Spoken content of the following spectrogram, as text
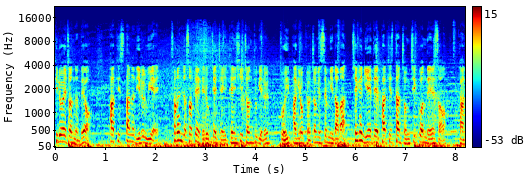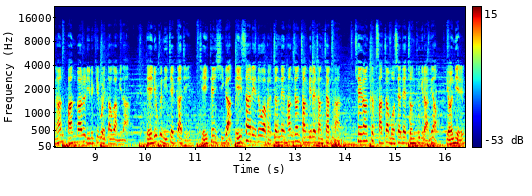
필요해졌는데요. 파키스탄은 이를 위해 36대 대륙제 J-10C 전투기를 도입하기로 결정했습니다만 최근 이에 대해 파키스탄 정치권 내에서 강한 반발을 일으키고 있다고 합니다. 대륙은 이제까지 J-10C가 AESA 레이더와 발전된 항전 장비를 장착한 최강급 4.5세대 전투기라며 연일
